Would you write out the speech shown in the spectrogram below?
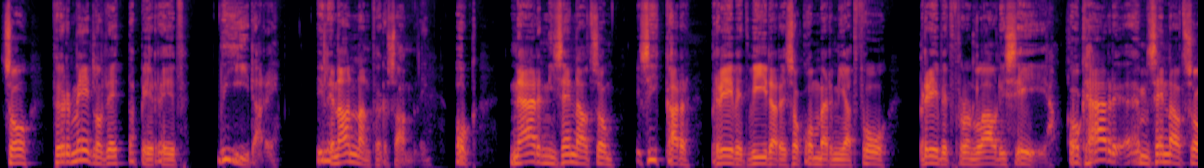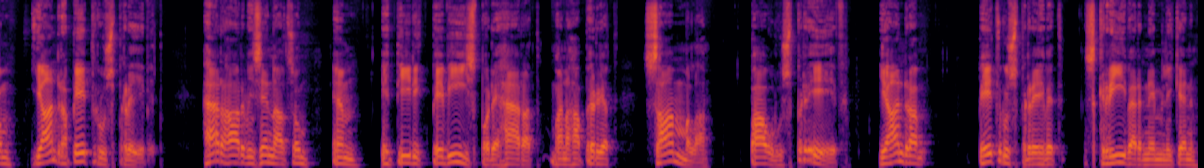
så förmedla detta brev vidare till en annan församling. Och när ni sen alltså skickar brevet vidare så kommer ni att få brevet från Laodicea. Och här sen alltså i andra Petrusbrevet, här har vi sen alltså ett tidigt bevis på det här att man har börjat samla Paulus brev. I andra Petrusbrevet skriver nämligen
